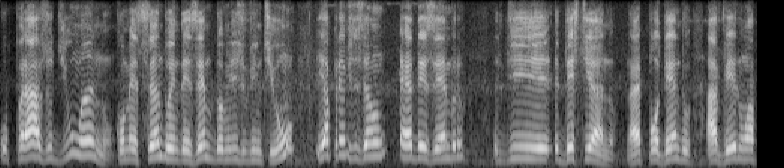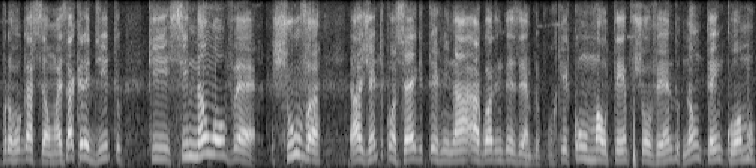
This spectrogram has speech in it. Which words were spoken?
o prazo de um ano, começando em dezembro de 2021, e a previsão é dezembro de, deste ano, né? podendo haver uma prorrogação. Mas acredito que se não houver chuva, a gente consegue terminar agora em dezembro, porque com o mau tempo chovendo, não tem como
